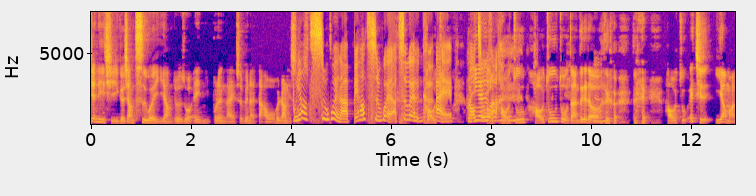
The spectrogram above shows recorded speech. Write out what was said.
建立起一个像刺猬一样，就是说，哎，你不能来随便来打我，会让你不要刺猬啦，不要刺猬啊，刺猬很可爱，豪猪啊，豪猪，豪猪作战，这个叫这个 对，豪猪，哎，其实一样嘛，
